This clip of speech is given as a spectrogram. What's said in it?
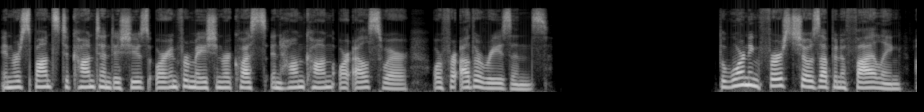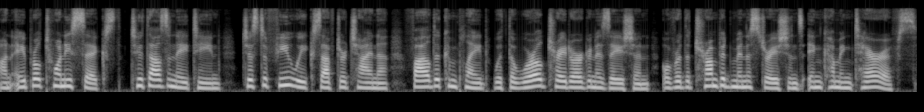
in response to content issues or information requests in Hong Kong or elsewhere, or for other reasons. The warning first shows up in a filing on April 26, 2018, just a few weeks after China filed a complaint with the World Trade Organization over the Trump administration's incoming tariffs.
